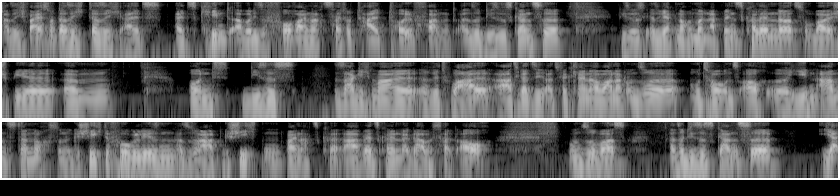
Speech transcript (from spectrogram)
also ich weiß noch, dass ich, dass ich als, als Kind aber diese Vorweihnachtszeit total toll fand. Also dieses ganze, dieses, also wir hatten auch immer einen Adventskalender zum Beispiel, ähm, und dieses, sage ich mal, ritualartig, als, als wir kleiner waren, hat unsere Mutter uns auch äh, jeden Abend dann noch so eine Geschichte vorgelesen, also so eine Art Geschichten, Weihnachts-Adventskalender gab es halt auch und sowas. Also dieses ganze, ja,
